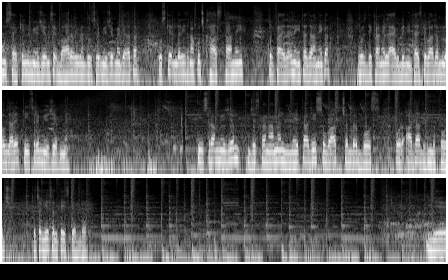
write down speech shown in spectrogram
हूँ सेकंड म्यूज़ियम से बाहर, अभी मैं दूसरे म्यूज़ियम में गया था। उसके अंदर इतना कुछ खास था नहीं, कोई फ़ायदा नहीं था जाने का। कुछ दिखाने लायक भी नहीं था। इसके बाद हम लोग जा रहे तीसरे म्यूज़ियम में। तीसरा म्यूज़ियम जिसका नाम है नेताजी सुभाष चंद्र बोस और आज़ाद हिंद फौज। तो चलिए चलते इसके अंदर। ये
